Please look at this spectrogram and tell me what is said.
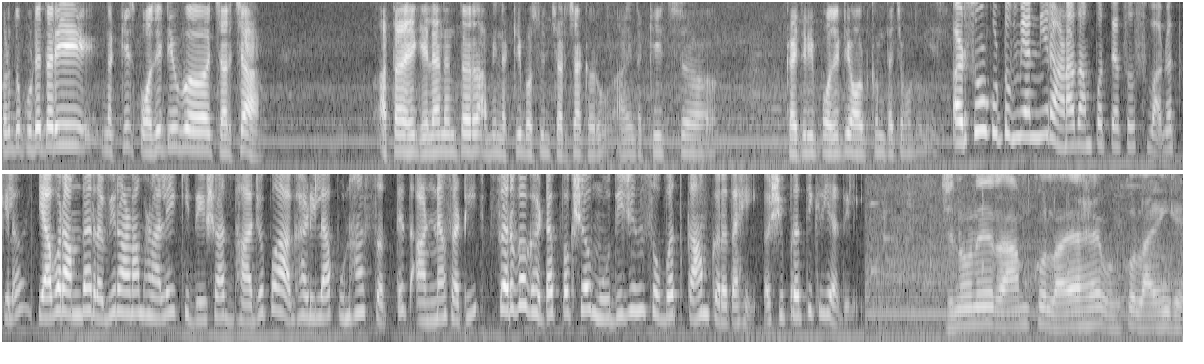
परंतु कुठेतरी नक्कीच पॉझिटिव्ह चर्चा आता हे गेल्यानंतर आम्ही नक्की बसून चर्चा करू आणि नक्कीच काहीतरी पॉझिटिव्ह आउटकम त्याच्यामधून येईल. अडसूळ कुटुंबियांनी राणा दाम्पत्याचं स्वागत केलं. यावर आमदार रवी राणा म्हणाले की देशात भाजप आघाडीला पुन्हा सत्तेत आणण्यासाठी सर्व घटक पक्ष मोदीजींसोबत काम करत आहे अशी प्रतिक्रिया दिली. जिन्होंने राम को लाया है उनको लाएंगे.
